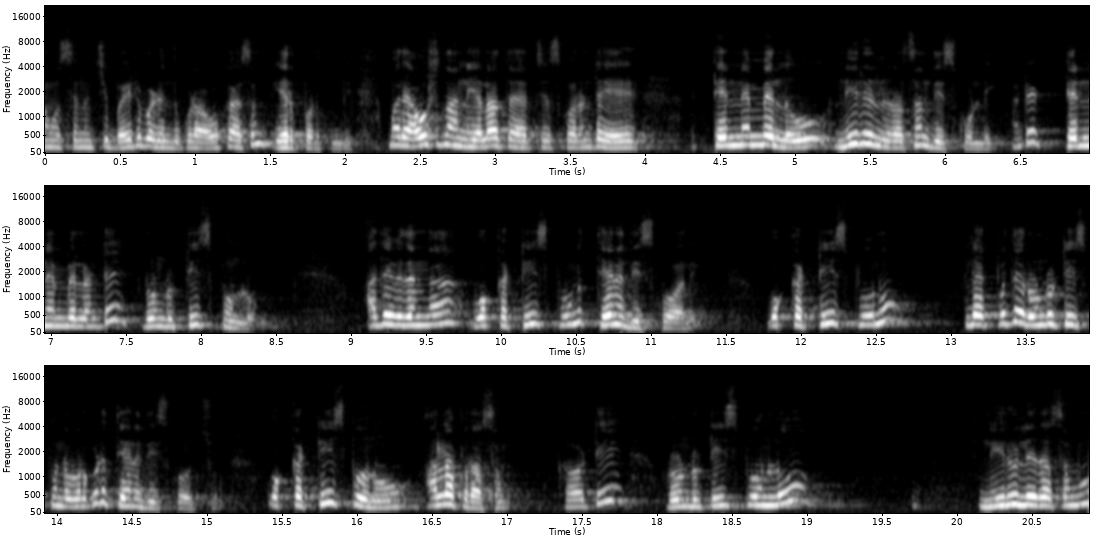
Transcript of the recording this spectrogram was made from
సమస్య నుంచి బయటపడేందుకు కూడా అవకాశం ఏర్పడుతుంది. మరి ఔషధాన్ని ఎలా తయారు చేసుకోవాలంటే టెన్ ఎంఎల్ నీరుల రసం తీసుకోండి. అంటే టెన్ ఎంఎల్ అంటే రెండు టీ స్పూన్లు. అదేవిధంగా ఒక టీ స్పూన్ తేనె తీసుకోవాలి. ఒక టీ స్పూను లేకపోతే రెండు టీ స్పూన్ల వరకు కూడా తేనె తీసుకోవచ్చు. ఒక టీ స్పూను అల్లపు రసం. కాబట్టి రెండు టీ స్పూన్లు నీరులి రసము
